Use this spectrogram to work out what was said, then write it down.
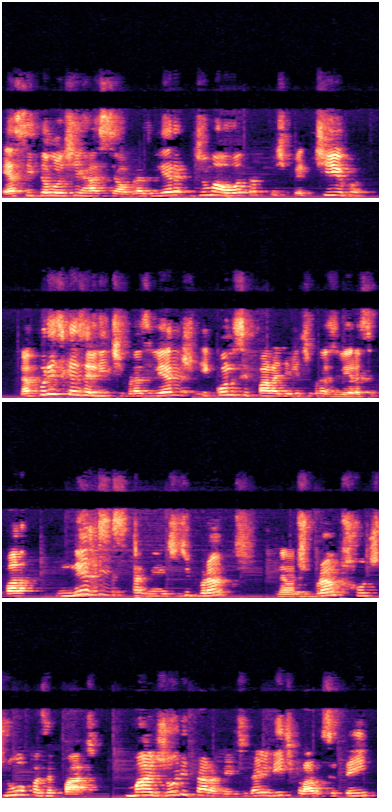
essa ideologia racial brasileira de uma outra perspectiva. É por isso que as elites brasileiras, e quando se fala de elite brasileira, se fala necessariamente de brancos, né? os brancos continuam a fazer parte majoritariamente da elite, claro que você tem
